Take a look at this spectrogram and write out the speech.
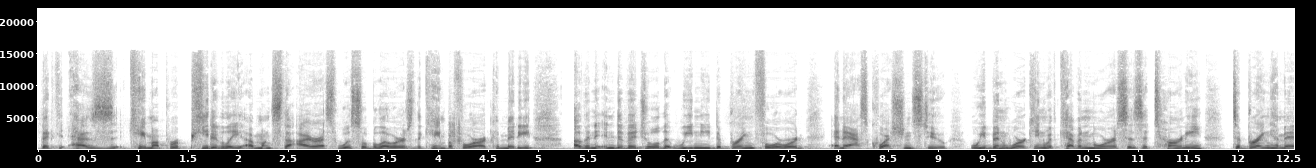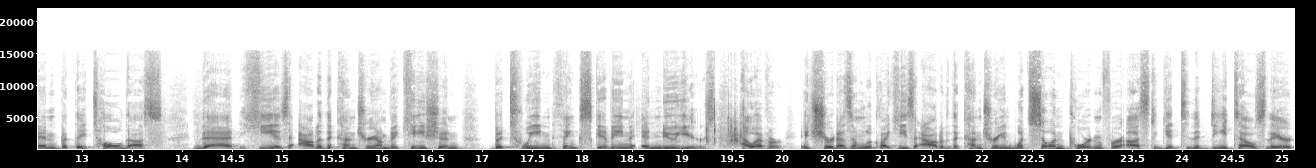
that has came up repeatedly amongst the IRS whistleblowers that came before our committee of an individual that we need to bring forward and ask questions to. We've been working with Kevin Morris's attorney to bring him in, but they told us that he is out of the country on vacation between Thanksgiving and New Year's. However, it sure doesn't look like he's out of the country. And what's so important for us to get to the details there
